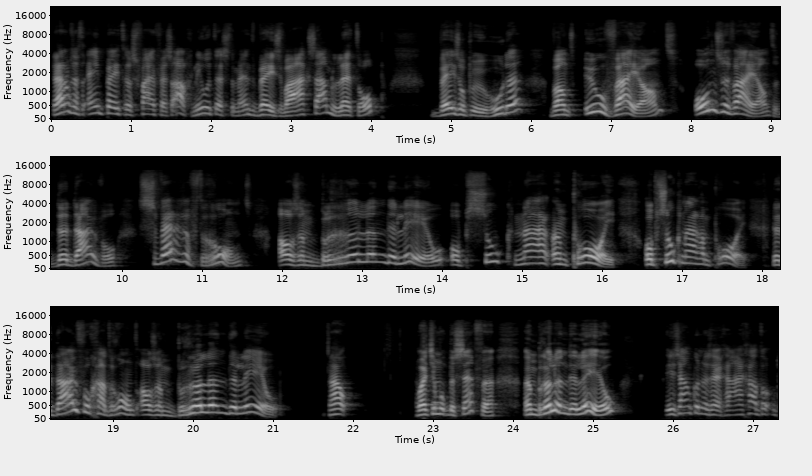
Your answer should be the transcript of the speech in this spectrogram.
Daarom zegt 1 Petrus 5, vers 8, Nieuwe Testament: Wees waakzaam, let op. Wees op uw hoede, want uw vijand, onze vijand, de duivel, zwerft rond als een brullende leeuw op zoek naar een prooi. Op zoek naar een prooi. De duivel gaat rond als een brullende leeuw. Nou, wat je moet beseffen, een brullende leeuw, je zou kunnen zeggen, hij gaat, op,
